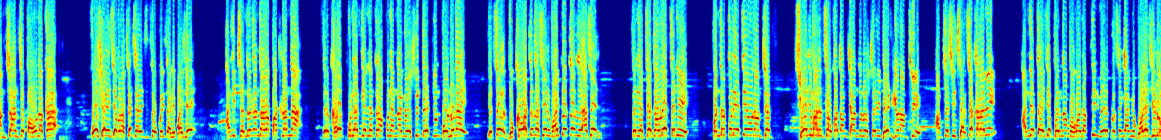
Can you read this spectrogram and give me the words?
आमचं आमचं पाहू नका. गोशाळेच्या भ्रष्टाचाराची चौकशी झाली पाहिजे. आणि चंद्रकांत दादा पाटलांना जर खरंच पुण्यात गेल्यानंतर आपण यांना व्यवस्थित भेट देऊन बोललो नाही याचं दुःख वाटत असेल वाईट वाटत असेल तर याच्या दौऱ्यात त्यांनी पंढरपूर येथे येऊन आमच्या शिवाजी महाराज चौकात आमच्या आंदोलनस्थळी भेट घेऊन आमची आमच्याशी चर्चा करावी. अन्यथा याचे परिणाम भोगावे लागतील. वेळ प्रसंगी आम्ही गोळ्या झिलू.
